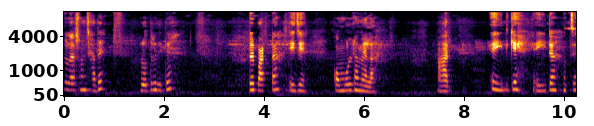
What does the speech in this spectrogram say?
চলে আসলাম ছাদে, রোদ্রে দিতে। পাটটা, এই যে কম্বলটা মেলা। আর এইদিকে, এইটা হচ্ছে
